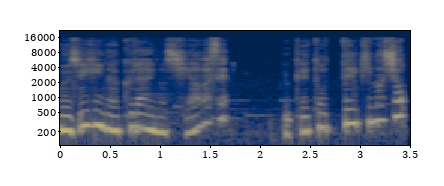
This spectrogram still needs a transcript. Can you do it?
無慈悲なくらいの幸せ受け取っていきましょう。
